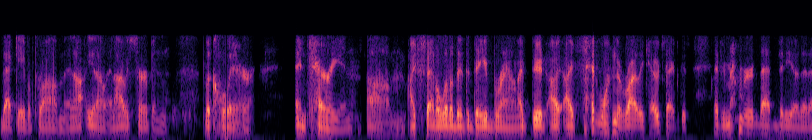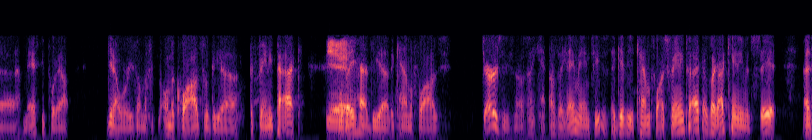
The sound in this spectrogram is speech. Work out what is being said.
that gave a problem, and I, you know, and I was chirping LeClair and Therien. Um, I fed a little bit to Dave Brown. I did. I, I fed one to Riley Cote because if you remember that video that uh Nasty put out, you know, where he's on the on the quads with the uh the fanny pack. yeah, Well, they had the uh, the camouflage jerseys, and I was like, I was like, hey man, Jesus, they give you a camouflage fanny pack. I was like, I can't even see it. And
